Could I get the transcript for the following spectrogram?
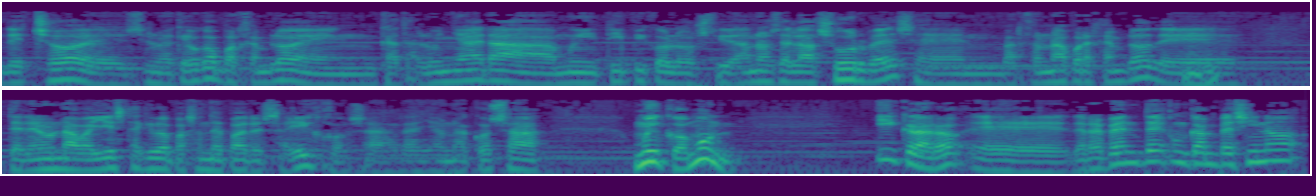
de hecho, eh, si no me equivoco, por ejemplo, en Cataluña era muy típico los ciudadanos de las urbes, en Barcelona, por ejemplo, de tener una ballesta que iba pasando de padres a hijos. O sea, era ya una cosa muy común. Y claro, eh, de repente un campesino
